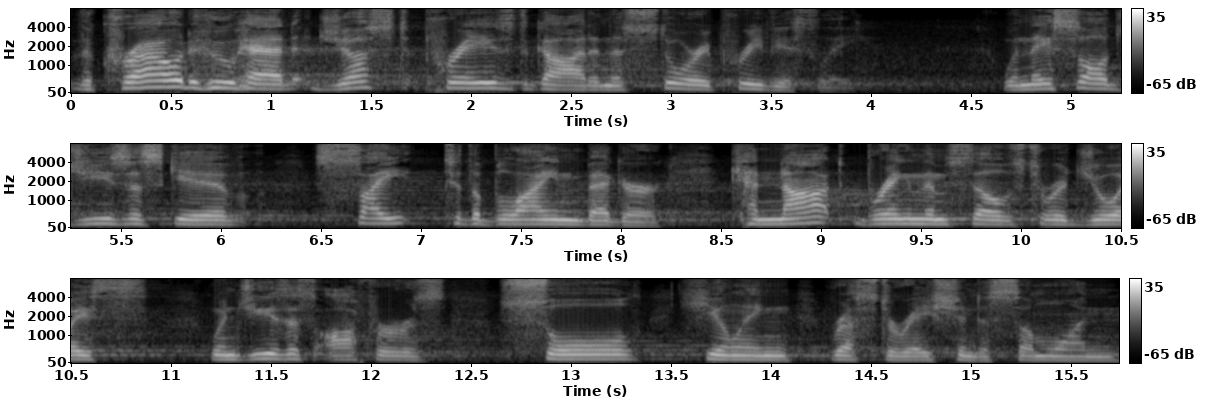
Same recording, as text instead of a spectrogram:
The crowd who had just praised God in the story previously, when they saw Jesus give sight to the blind beggar, cannot bring themselves to rejoice when Jesus offers soul healing restoration to someone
